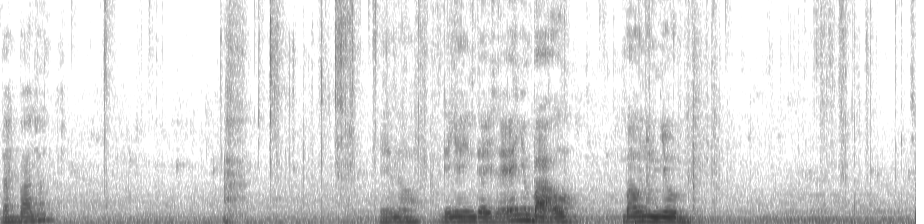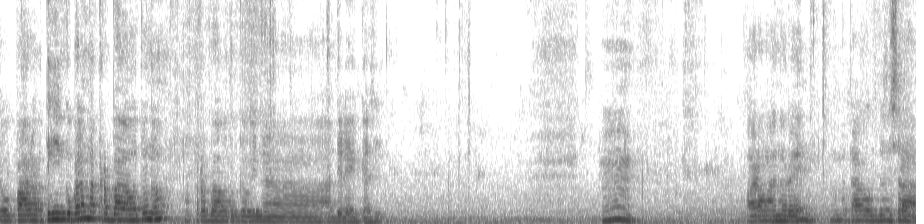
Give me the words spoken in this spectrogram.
Dahil balot. Ayan o. Ganyan yun guys. Ayan yung bao. Bao ng nyog. So parang tingin ko parang matrabaho to no? Matrabaho to gawin na delicacy. Hmm. Parang ano rin. Ano matawag dun sa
